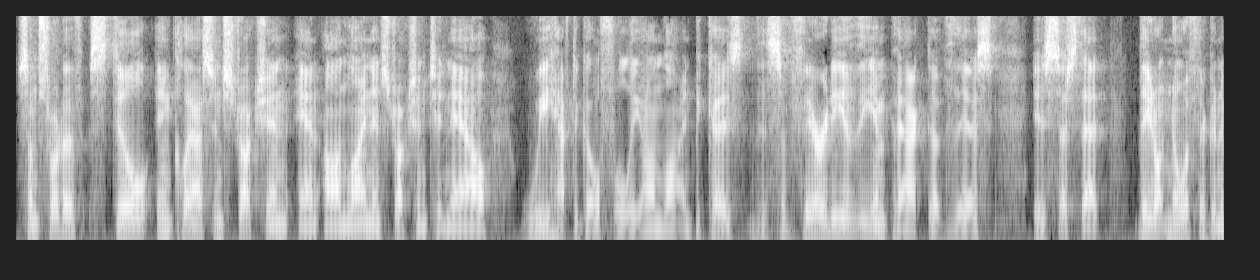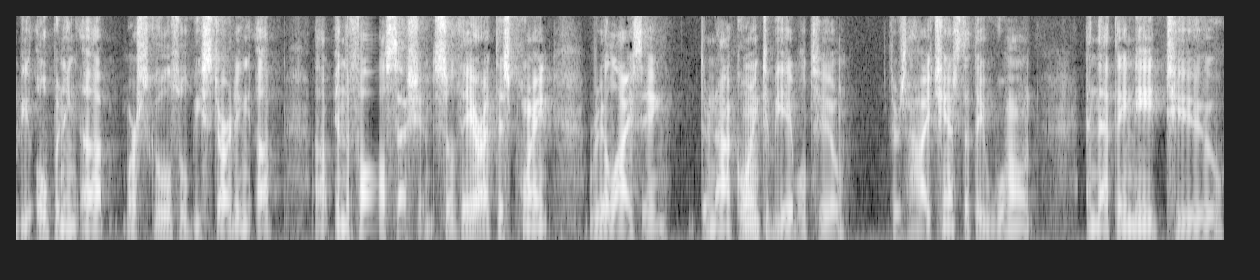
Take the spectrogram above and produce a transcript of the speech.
some sort of still in class instruction and online instruction to now we have to go fully online because the severity of the impact of this is such that they don't know if they're going to be opening up or schools will be starting up uh, in the fall session. So they are at this point realizing they're not going to be able to. There's a high chance that they won't, and that they need to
